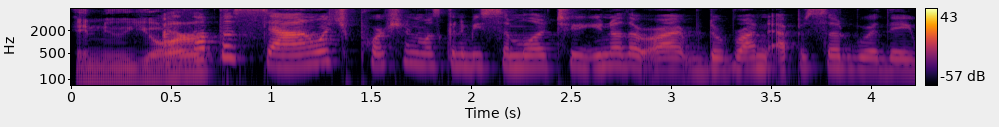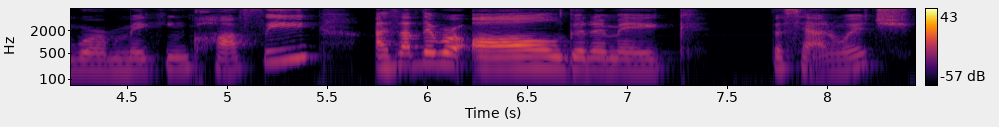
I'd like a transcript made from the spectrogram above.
in New York. I thought the sandwich portion was going to be similar to you know the uh, the run episode where they were making coffee. I thought they were all going to make the sandwich,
